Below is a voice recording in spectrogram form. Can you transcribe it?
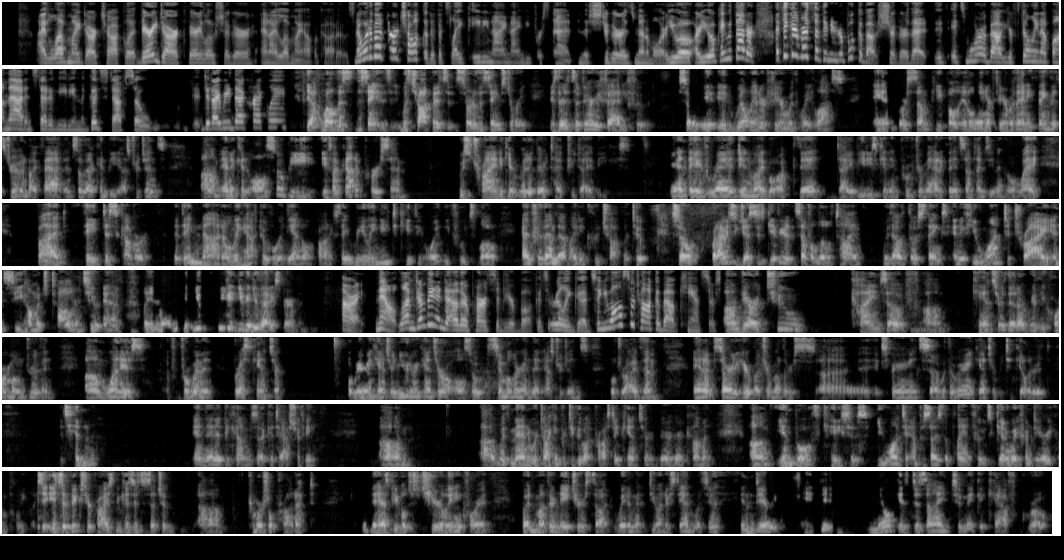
I love my dark chocolate, very dark, very low sugar, and I love my avocados. Now, what about dark chocolate if it's like 89, 90% and the sugar is minimal? Are you are you okay with that? Or I think I read something in your book about sugar that it, it's more about you're filling up on that instead of eating the good stuff. So did I read that correctly? Yeah, well, this the same with chocolate. It's sort of the same story. Is that it's a very fatty food, so it, it will interfere with weight loss. And for some people, it'll interfere with anything that's driven by fat. And so that can be estrogens. Um, and it can also be if I've got a person who's trying to get rid of their type 2 diabetes, and they've read in my book that diabetes can improve dramatically and sometimes even go away, but they discover that they not only have to avoid the animal products, they really need to keep the oily foods low. And for them, that might include chocolate too. So, what I would suggest is give yourself a little time without those things. And if you want to try and see how much tolerance you have later on, you, you, you, can, you can do that experiment. All right. Now, I'm jumping into other parts of your book. It's really good. So, you also talk about cancers. Um, there are two kinds of um, cancer that are really hormone driven. Um, one is for women, breast cancer. Ovarian cancer and uterine cancer are also similar in that estrogens will drive them. And I'm sorry to hear about your mother's uh, experience uh, with ovarian cancer in particular. It, it's hidden, and then it becomes a catastrophe. Um, uh, with men, we're talking particularly about prostate cancer, very, very common. Um, in both cases, you want to emphasize the plant foods, get away from dairy completely. It's a, it's a big surprise because it's such a um, commercial product that has people just cheerleading for it. But Mother Nature thought, wait a minute, do you understand what's in, in dairy? Milk is designed to make a calf grow.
